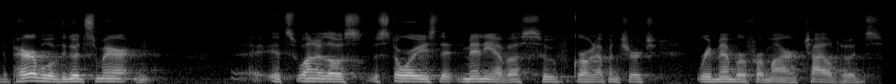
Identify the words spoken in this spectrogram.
The parable of the Good Samaritan, it's one of those stories that many of us who've grown up in church remember from our childhoods.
